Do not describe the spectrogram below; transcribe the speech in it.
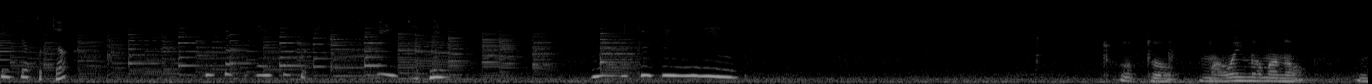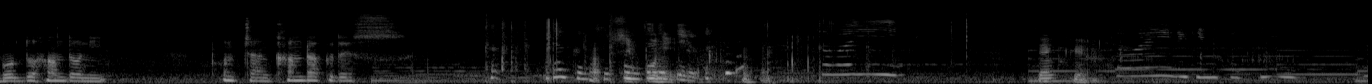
大丈夫よ。大丈夫大丈夫はいだねうんとだねとうとうマオイママのゴッドハンドにポンちゃん陥落です。ジャン君の尻尾に垂れてるかわいい。ジャン君かわ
